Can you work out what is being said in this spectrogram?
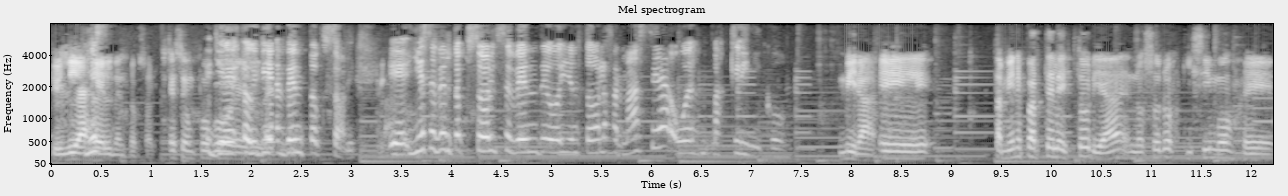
Que hoy día es, el Dentoxol. Ese es un poco. hoy día es Dentoxol. Eh, ¿Y ese Dentoxol se vende hoy en toda la farmacia o es más clínico? Mira, eh, también es parte de la historia. Nosotros quisimos, eh,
